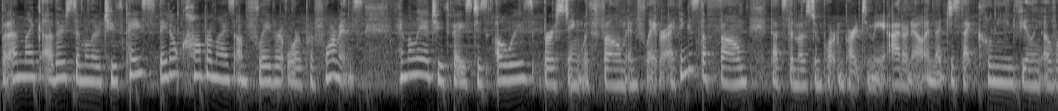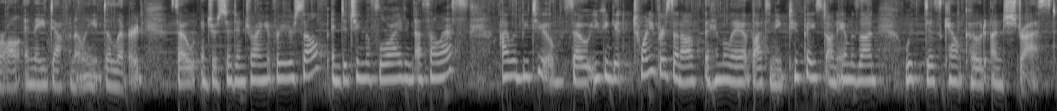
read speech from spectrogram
But unlike other similar toothpastes, they don't compromise on flavor or performance. Himalaya toothpaste is always bursting with foam and flavor. I think it's the foam that's the most important part to me. I don't know, and that just that clean feeling overall, and they definitely delivered. So, interested in trying it for yourself and ditching the fluoride and SLS? I would be too. So, you can get 20% off the Himalaya Botanique toothpaste on Amazon with discount code UNSTRESSED.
